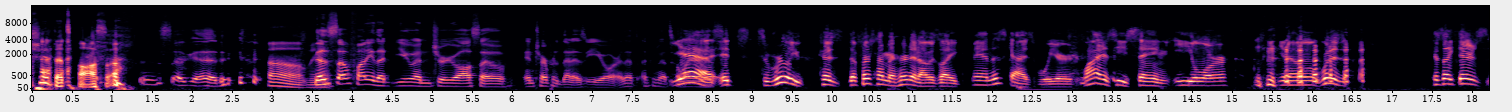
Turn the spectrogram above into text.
shit, that's awesome. It's so good. Oh man. It's so funny that you and Drew also interpreted that as Eeyore. That's I think that's Yeah, it's it's really because the first time I heard it, I was like, "Man, this guy's weird. Why is he saying Eeyore? You know, what is it?" Because like, there's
